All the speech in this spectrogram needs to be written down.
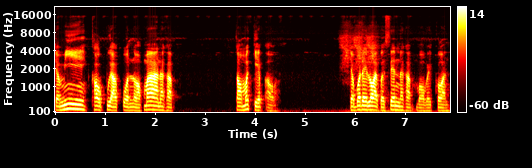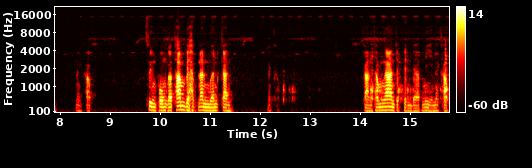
จะมีเข่าเปลือกปนออกมานะครับ ต้องมาเก็บเอา จะบ่ได้ร้อยเปอร์เซ็นต์นะครับ บอกไว้ก่อนนะครับ ซึ่งผมก็ทำแบบนั้นเหมือนกันนะครับ การทำงานจะเป็นแบบนี้นะครับ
